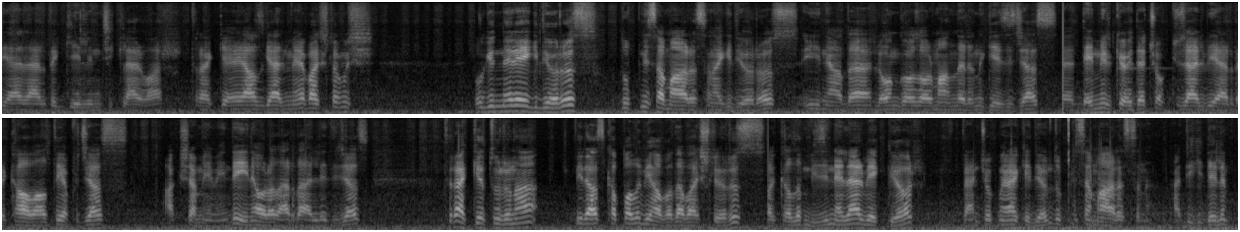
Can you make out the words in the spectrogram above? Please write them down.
yerlerde gelincikler var. Trakya'ya yaz gelmeye başlamış. Bugün nereye gidiyoruz? Dupnisa mağarasına gidiyoruz. İğneada Longoz ormanlarını gezeceğiz. E, Demirköy'de çok güzel bir yerde kahvaltı yapacağız. Akşam yemeğini de yine oralarda halledeceğiz. Trakya turuna biraz kapalı bir havada başlıyoruz. Bakalım bizi neler bekliyor. Ben çok merak ediyorum Dupnisa mağarasını. Hadi gidelim.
